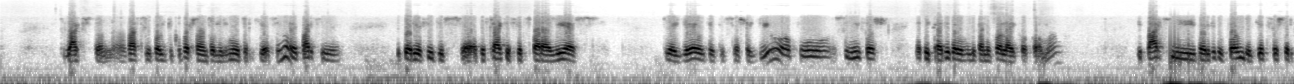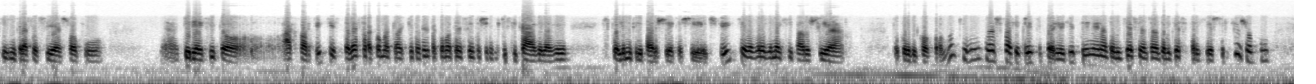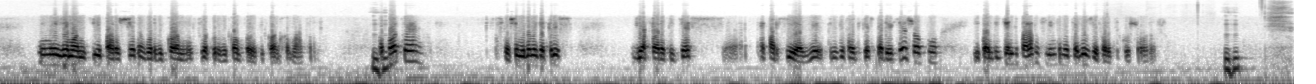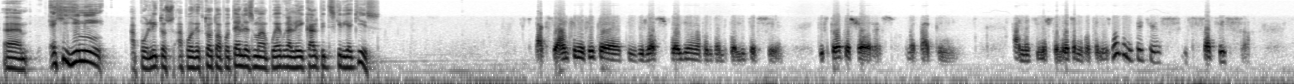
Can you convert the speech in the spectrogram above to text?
τουλάχιστον ε, βάσει του πολιτικού προσανατολισμού η Τουρκία σήμερα υπάρχει η περιοχή της, ε, της Τράκης και της παραλίας του Αιγαίου και της Μεσογείου όπου συνήθως επικρατεί το Ρεπουμπλικανικό Λαϊκό Κόμμα. Υπάρχει η περιοχή του Πόντου και της εσωτερικής Μικράς Ασίας όπου ε, κυριαρχεί το ΑΚΠΑΡΤΙ και τα δεύτερα κόμματα και τα τρίτα κόμματα είναι συνήθως εκπληκτικά, δηλαδή έχει πολύ μικρή παρουσία το CHP και βεβαίως δεν έχει παρουσία το κουρδικό κόμμα και βέβαια υπάρχει τρίτη περιοχή που είναι οι ανατολικές και ανατολικές επαρχίες της Τουρκίας όπου είναι η ηγεμονική παρουσία των κουρδικών, φιλοκουρδικών πολιτικών Οπότε, στο μιλούμε για τρεις διαφορετικές ε, επαρχίες, τρεις διαφορετικές περιοχές όπου η πολιτική αντιπαράθεση γίνεται με τελείως διαφορετικούς Ε, έχει γίνει απολύτως αποδεκτό το αποτέλεσμα που έβγαλε η κάλπη της Κυριακής; Εντάξει, αν θυμηθείτε τις δηλώσεις που έγιναν από την αντιπολίτευση τις πρώτες ώρες μετά την ανακοίνωση των πρώτων αποτελεσμάτων υπήρχε σαφής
